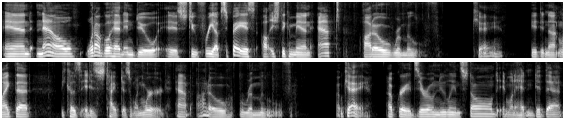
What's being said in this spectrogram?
And now what I'll go ahead and do is to free up space, I'll issue the command apt auto remove. Okay, it did not like that because it is typed as one word, apt auto remove. Okay, upgrade zero newly installed. It went ahead and did that,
